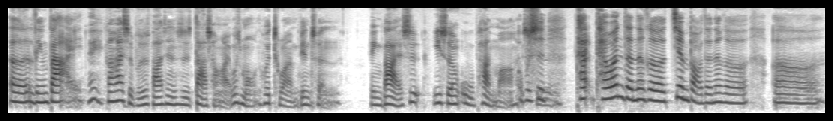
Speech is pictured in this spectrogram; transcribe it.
呃淋巴癌。哎，刚开始不是发现是大肠癌，为什么会突然变成？淋巴癌是医生误判吗？哦，不是，台台湾的那个健保的那个呃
